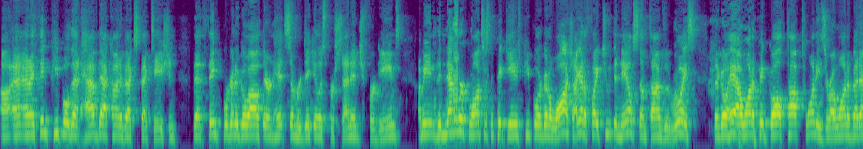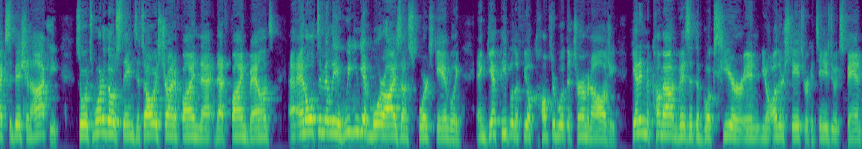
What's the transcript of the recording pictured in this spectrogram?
Uh, and, I think people that have that kind of expectation, that think we're going to go out there and hit some ridiculous percentage for games, I mean, the network wants us to pick games people are going to watch. I got to fight tooth and nail sometimes with Royce that go, hey, I want to pick golf top 20s or I want to bet exhibition hockey. So it's one of those things. It's always trying to find that that fine balance. And ultimately, if we can get more eyes on sports gambling and get people to feel comfortable with the terminology, get them to come out and visit the books here in you know other states where it continues to expand.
